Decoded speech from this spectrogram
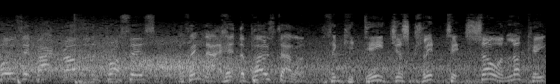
Pulls it back rather than crosses. I think that hit the post, Alan. I think it did, just clipped it. So unlucky.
